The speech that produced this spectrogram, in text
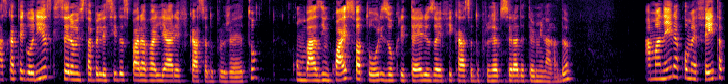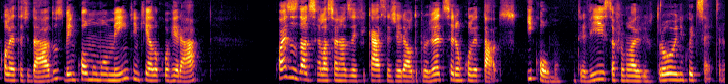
as categorias que serão estabelecidas para avaliar a eficácia do projeto, com base em quais fatores ou critérios a eficácia do projeto será determinada. A maneira como é feita a coleta de dados, bem como o momento em que ela ocorrerá, quais os dados relacionados à eficácia geral do projeto serão coletados? E como, entrevista, formulário eletrônico, etc.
